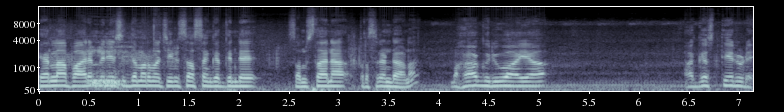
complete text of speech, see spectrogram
കേരള പാരമ്പര്യ സിദ്ധമർമ്മ ചികിത്സാ സംഘത്തിന്റെ സംസ്ഥാന പ്രസിഡന്റാണ് മഹാഗുരുവായ അഗസ്ത്യരുടെ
